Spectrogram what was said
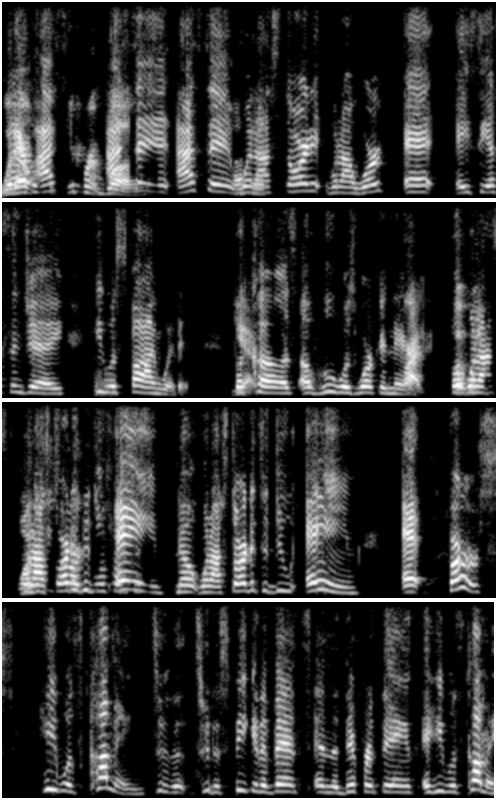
whatever no, I, different was. I said, I said uh-huh. when I started, when I worked at ACS and J, he uh-huh. was fine with it because of who was working there. Right. But, but when, when I when I started to do AIM, no, when I started to do AIM, at first he was coming to the to the speaking events and the different things and he was coming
